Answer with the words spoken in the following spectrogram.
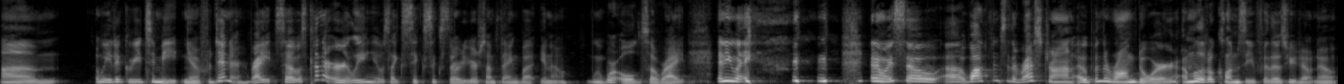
um, we'd agreed to meet, you know, for dinner, right? So it was kind of early. It was like six, six thirty or something, but you know, we were old, so right. Anyway, anyway, so uh, walked into the restaurant, opened the wrong door. I'm a little clumsy for those who don't know.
